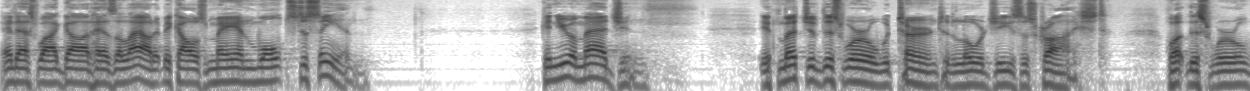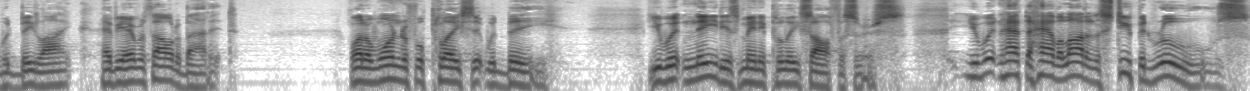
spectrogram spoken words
and that's why God has allowed it, because man wants to sin. Can you imagine if much of this world would turn to the Lord Jesus Christ, what this world would be like? Have you ever thought about it? What a wonderful place it would be. You wouldn't need as many police officers. You wouldn't have to have a lot of the stupid rules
